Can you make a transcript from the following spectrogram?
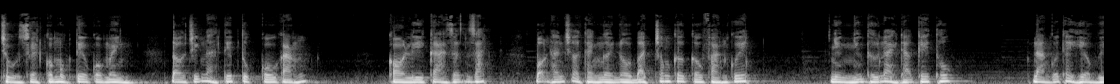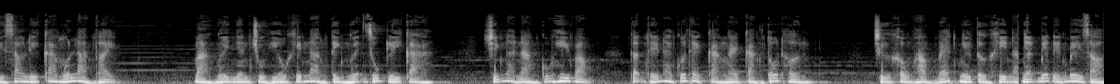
Chủ duyệt có mục tiêu của mình Đó chính là tiếp tục cố gắng. Có Lý ca dẫn dắt Bọn hắn trở thành người nổi bật trong cơ cấu phán quyết. Nhưng những thứ này đã kết thúc. Nàng có thể hiểu vì sao Lý ca muốn làm vậy. Mà nguyên nhân chủ yếu khiến nàng tình nguyện giúp Lý ca. Chính là nàng cũng hy vọng Tận thế này có thể càng ngày càng tốt hơn, Chứ không hỏng bét như từ khi nàng nhận biết đến bây giờ.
